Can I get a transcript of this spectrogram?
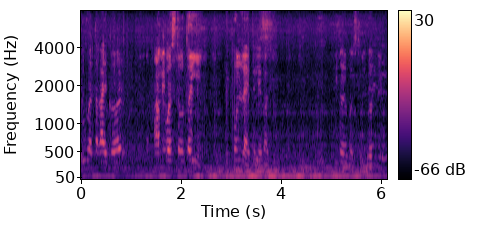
तू आता काय कर? आम्ही बसतो तई फोन लायतले बघ. इथं बसतो दोन मिनिट.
